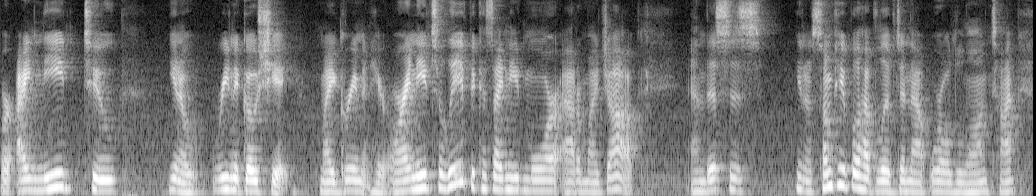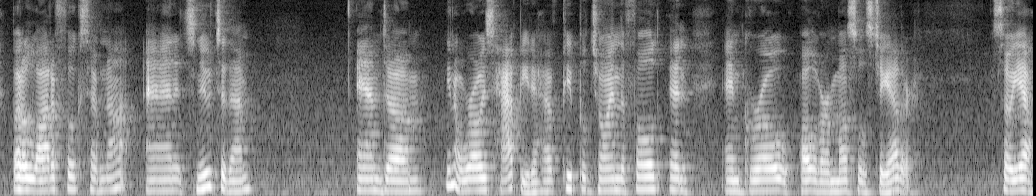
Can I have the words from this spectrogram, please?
or i need to you know renegotiate my agreement here or i need to leave because i need more out of my job. And this is you know some people have lived in that world a long time but a lot of folks have not and it's new to them. And um, you know we're always happy to have people join the fold and and grow all of our muscles together. So yeah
